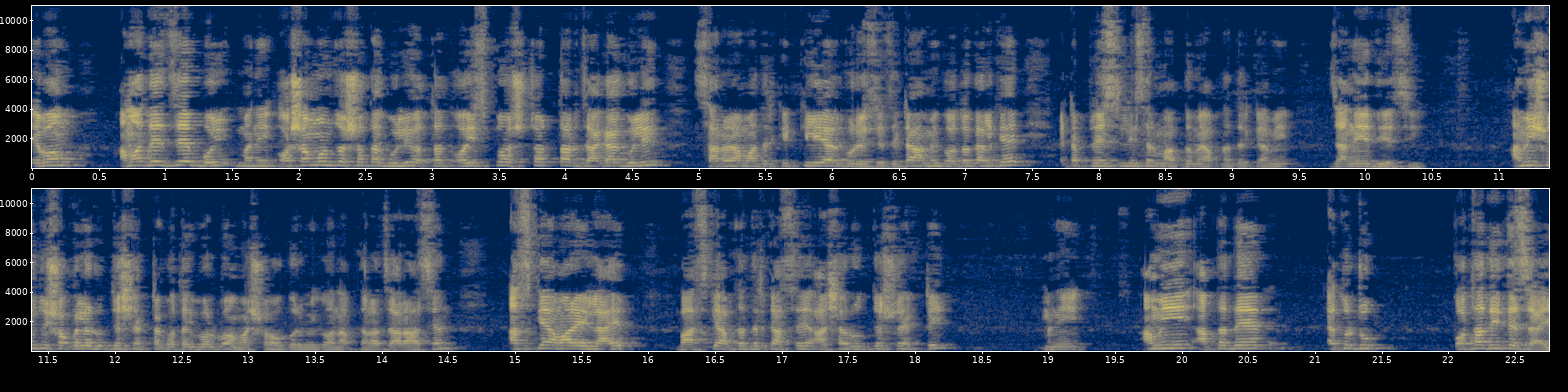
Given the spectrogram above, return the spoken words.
এবং আমাদের যে বই মানে অসামঞ্জস্যতাগুলি অর্থাৎ অস্পষ্টতার জায়গাগুলি স্যাররা আমাদেরকে ক্লিয়ার করেছে, যেটা আমি গতকালকে একটা প্রেস রিলিজের মাধ্যমে আপনাদেরকে আমি জানিয়ে দিয়েছি। আমি শুধু সকলের উদ্দেশ্যে একটা কথাই বলব, আমার সহকর্মীগণ, আপনারা যারা আছেন, আজকে আমার এই লাইভ বা আজকে আপনাদের কাছে আসার উদ্দেশ্য একটি মানে আমি আপনাদের এতটুক কথা দিতে চাই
